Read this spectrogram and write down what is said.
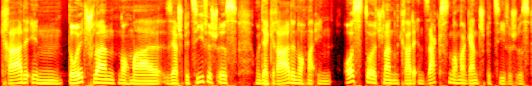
gerade in Deutschland nochmal sehr spezifisch ist und der gerade nochmal in Ostdeutschland und gerade in Sachsen nochmal ganz spezifisch ist,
